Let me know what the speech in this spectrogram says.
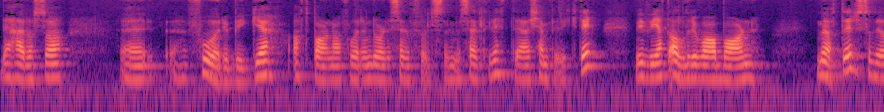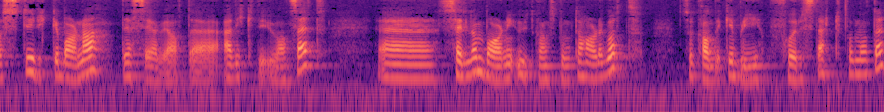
Det her også Eh, forebygge at barna får en dårlig selvfølelse med selvtillit. Det er kjempeviktig. Vi vet aldri hva barn møter, så det å styrke barna, det ser vi at det er viktig uansett. Eh, selv om barn i utgangspunktet har det godt, så kan det ikke bli for sterkt, på en måte.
